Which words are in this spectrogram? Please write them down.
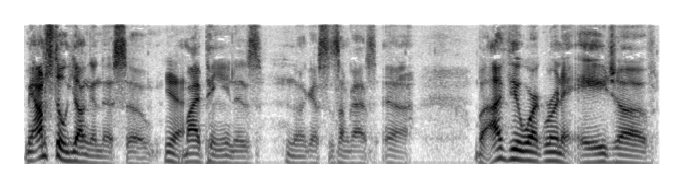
I mean, I'm still young in this, so Yeah. my opinion is, you know, I guess to some guys, yeah. But I feel like we're in an age of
